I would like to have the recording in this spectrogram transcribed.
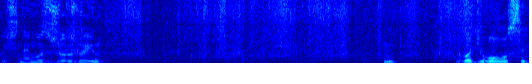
Почнемо з жоржин. Ну, гладіолуси.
